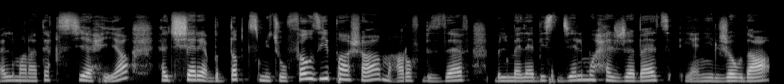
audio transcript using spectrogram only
على المناطق السياحية. هذا الشارع بالضبط سميتو فوزي باشا معروف بزاف بالملابس ديال المحجبات يعني الجودة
